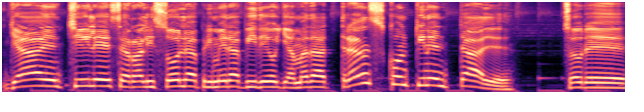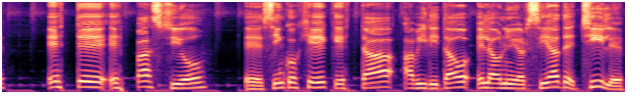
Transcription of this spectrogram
ya en Chile se realizó la primera videollamada transcontinental sobre este espacio 5G eh, que está habilitado en la Universidad de Chile.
